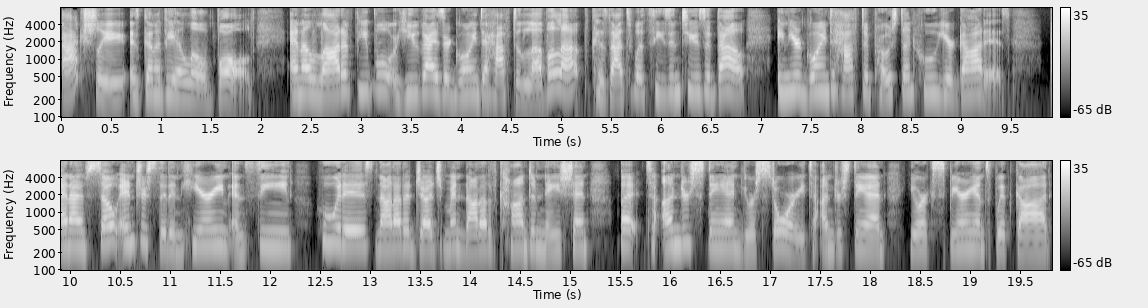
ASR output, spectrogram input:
actually is going to be a little bold. And a lot of people, or you guys are going to have to level up because that's what season two is about. And you're going to have to post on who your God is. And I'm so interested in hearing and seeing who it is, not out of judgment, not out of condemnation, but to understand your story, to understand your experience with God.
